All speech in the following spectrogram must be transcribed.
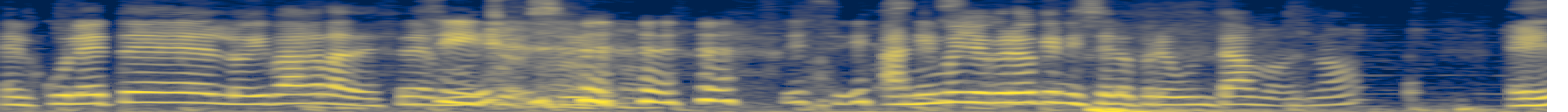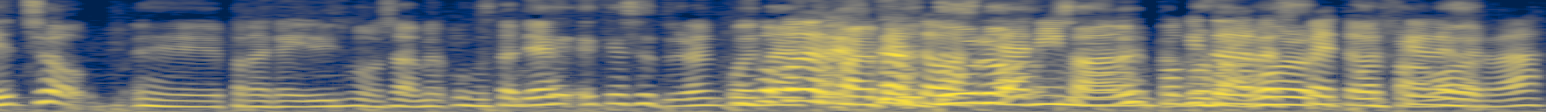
El culete lo iba a agradecer Sí. mucho, sí. Sí, sí. Animo yo creo que ni se lo preguntamos, ¿no? He hecho eh, paracaidismo, o sea, me gustaría que se tuviera en Un cuenta poco de para el respeto, futuro, te animo, ¿sabes? un Por poquito de favor, respeto, por es que de favor. verdad.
